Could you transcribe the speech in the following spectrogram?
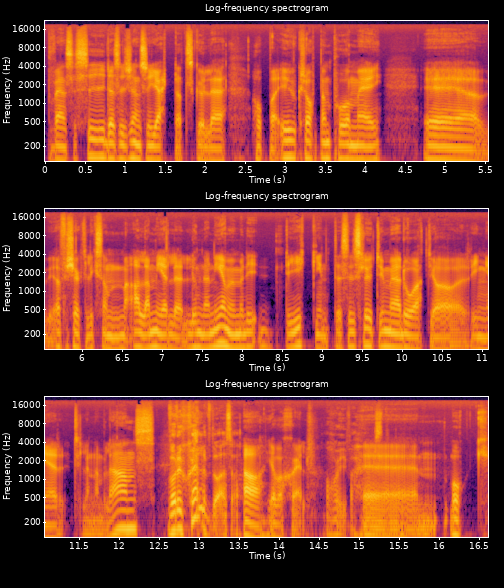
på vänster sida så det kändes som hjärtat skulle hoppa ur kroppen på mig. Eh, jag försökte liksom med alla medel lugna ner mig men det, det gick inte så det slutade med då att jag ringer till en ambulans. Var du själv då alltså? Ja, jag var själv. Oj vad hemskt. Eh, och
